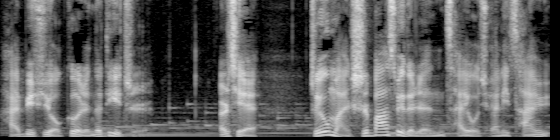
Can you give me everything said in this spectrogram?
还必须有个人的地址，而且只有满十八岁的人才有权利参与。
